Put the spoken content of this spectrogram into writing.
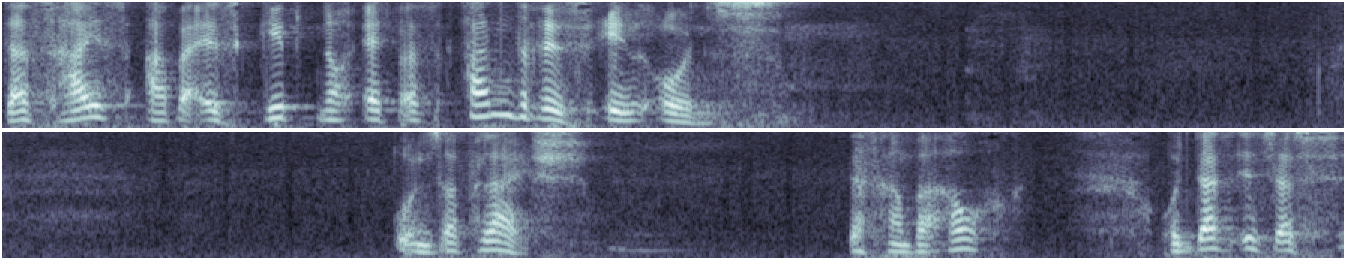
Das heißt aber, es gibt noch etwas anderes in uns. Unser Fleisch. Das haben wir auch. Und das ist das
